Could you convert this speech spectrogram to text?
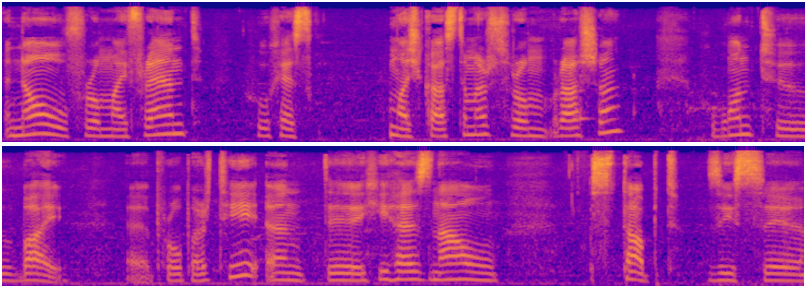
know from my friend who has much customers from Russia who want to buy uh, property and uh, he has now stopped this uh,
